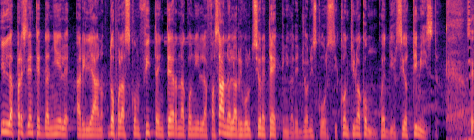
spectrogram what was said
Il presidente Daniele Arigliano, dopo la sconfitta interna con il Fasano e la rivoluzione tecnica dei giorni scorsi, continua comunque a dirsi ottimista. Sì,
